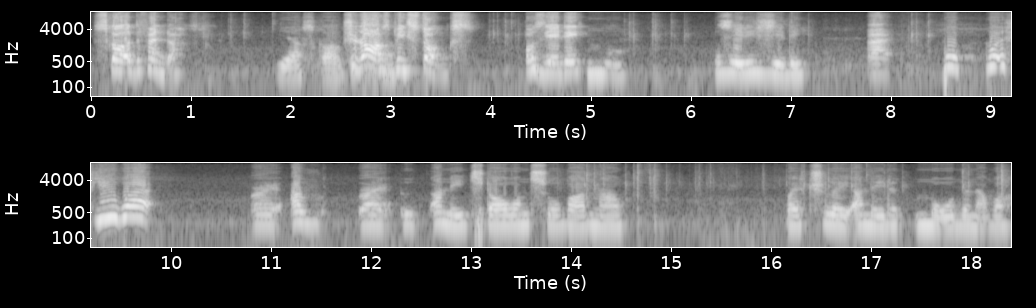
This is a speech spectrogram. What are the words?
Scarlet Defender. Yeah, Scott. Should ours be Stonks? Or ZD? No. Zitty zitty. Right. But what if you were? Right, I've Right, I need Star One so bad now. Literally, I need it more than ever.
